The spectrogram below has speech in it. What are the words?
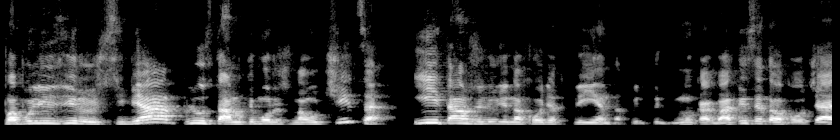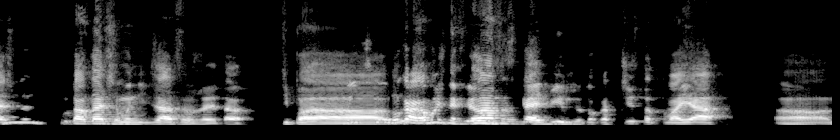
популяризируешь себя, плюс там ты можешь научиться, и там же люди находят клиентов. И ты, ну, как бы, а ты с этого получаешь, ну, там дальше монетизация уже, это типа, ну, как обычно, фрилансерская биржа, только чисто твоя а,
